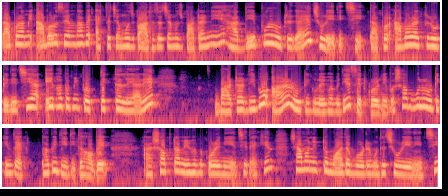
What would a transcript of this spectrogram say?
তারপর আমি আবারও সেমভাবে একটা চামচ বা আধা চা চামচ বাটার নিয়ে হাত দিয়ে পুরো রুটির গায়ে ছড়িয়ে দিচ্ছি। তারপর আবারও একটা রুটি দিচ্ছি আর এইভাবে আমি প্রত্যেকটা লেয়ারে বাটার দিব আর রুটিগুলো এইভাবে দিয়ে সেট করে নিব। সবগুলো রুটি কিন্তু একভাবে দিয়ে দিতে হবে। আর সবটা আমি এভাবে করে নিয়েছি, দেখেন। সামান্য একটু ময়দা বোর্ডের মধ্যে ছড়িয়ে নিচ্ছি।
